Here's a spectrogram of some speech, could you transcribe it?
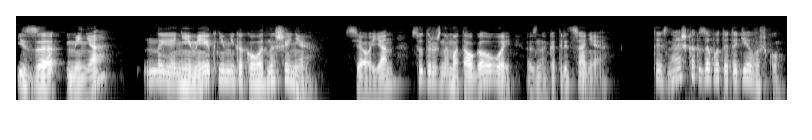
«Из-за меня? Но я не имею к ним никакого отношения». Сяо Ян судорожно мотал головой в знак отрицания. «Ты знаешь, как зовут эту девушку?»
